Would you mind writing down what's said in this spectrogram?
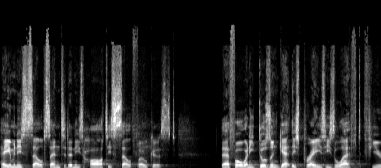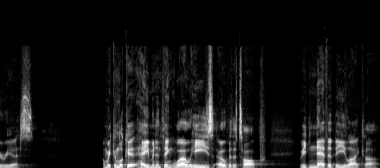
Haman is self centered and his heart is self focused. Therefore, when he doesn't get this praise, he's left furious. And we can look at Haman and think, whoa, he's over the top. We'd never be like that.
